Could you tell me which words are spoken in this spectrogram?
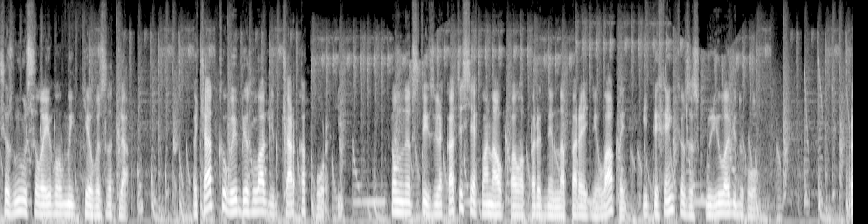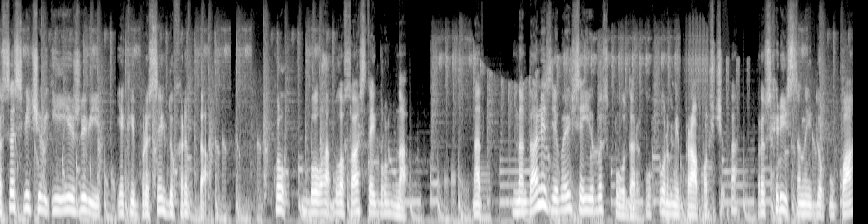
що змусило його миттєво заклякнути. Спочатку вибігла вівчарка Коркі. Том не встиг злякатися, як вона впала перед ним на передні лапи і тихенько заскуліла від голоду. Про це свідчив і її живіт, який присиг до хребта. Кров була блохаста й брудна. На Надалі з'явився її господар у формі прапорщика, розхрістаний до пупа,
